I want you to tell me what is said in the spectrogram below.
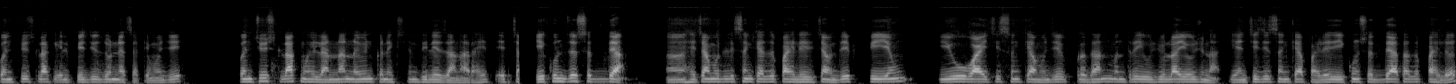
पंचवीस लाख एल पी जी जोडण्यासाठी म्हणजे पंचवीस लाख महिलांना नवीन कनेक्शन दिले जाणार आहेत. याच्या एकूण जर सध्या ह्याच्यामधली संख्या जर पाहिली ह्याच्यामध्ये पी एम यू वायची संख्या म्हणजे प्रधानमंत्री उज्ज्वला योजना यांची जी संख्या पाहिली एकूण सध्या आता जर पाहिलं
